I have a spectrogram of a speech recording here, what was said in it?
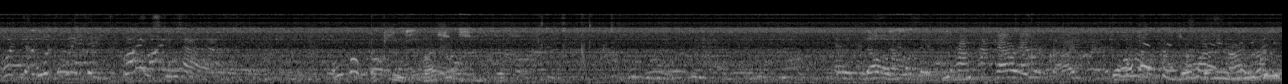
What the, look what the price he has. You have to carry it, behind you?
